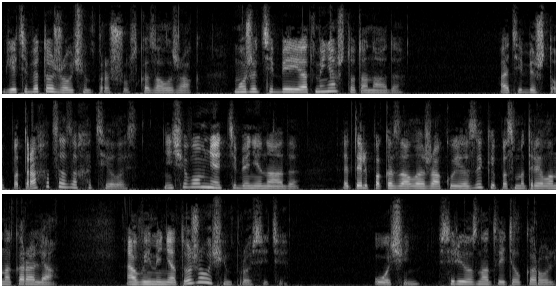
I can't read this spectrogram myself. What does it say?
«Я тебя тоже очень прошу», — сказал Жак. «Может, тебе и от меня что-то надо?» «А тебе что, потрахаться захотелось?» «Ничего мне от тебя не надо». Этель показала Жаку язык и посмотрела на короля. «А вы меня тоже очень просите?» «Очень», — серьезно ответил король.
